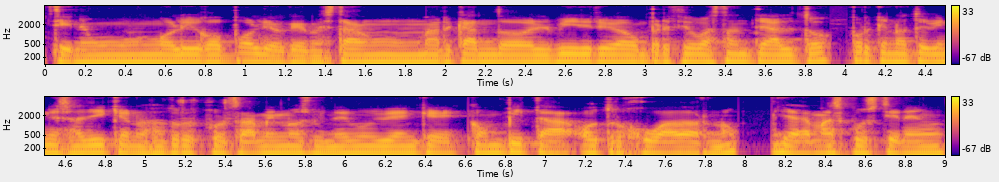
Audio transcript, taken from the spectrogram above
tienen un oligopolio que me están marcando el vidrio a un precio bastante alto, ¿por qué no te vienes allí? Que a nosotros, pues también nos viene muy bien que compita otro jugador, ¿no? Y además, pues tienen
